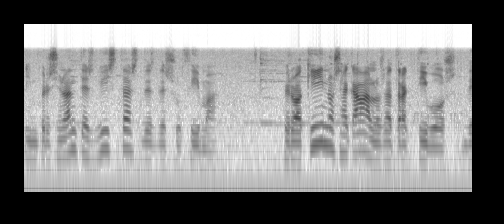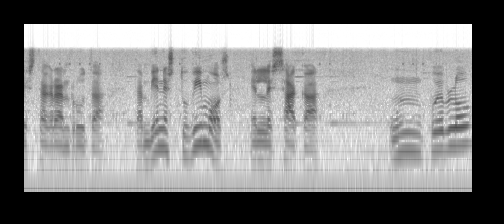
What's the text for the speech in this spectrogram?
impresionantes vistas desde su cima. Pero aquí no se acaban los atractivos de esta gran ruta. También estuvimos en Lesaca, un pueblo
